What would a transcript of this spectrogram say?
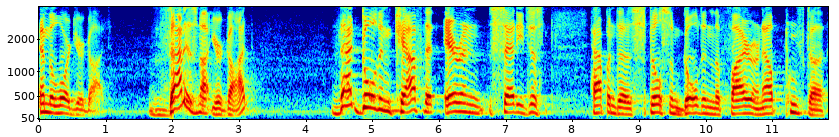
am the Lord your God. That is not your God. That golden calf that Aaron said he just happened to spill some gold in the fire and out poofed a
